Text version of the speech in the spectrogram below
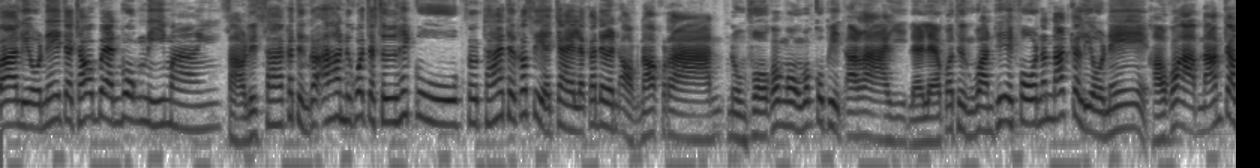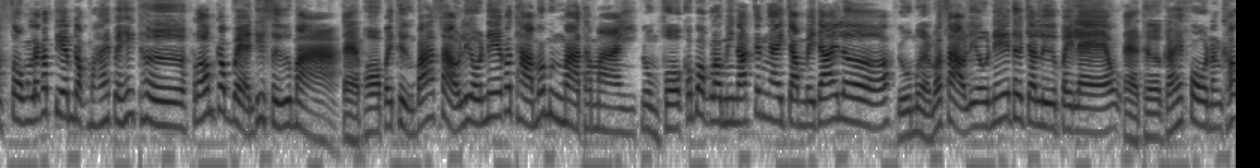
ว่าเลโอเน่จะชอบแหวนวงนี้ไหม สาวลิซ่าก็ถึงก็อ้าวนึกว่าจะซื้อให้กู สุดท้ายเธอก็เสียใจแล้วก็เดินออกนอกร้าน หนุ่มโฟก็งงว่ากูผิดอะไร และแล้วก็ถึงวันที่ไอ้โฟนั้นนัดกับเลโอเน่เขาก็อาบน้ำจัดทรงแล้วก็เตรียมดอกไม้ไปให้เธอ พร้อมกับแหวนที่ซื้อมา แต่พอไปถึงบ้านสาวเลโอเน่ก็ถามว่ามึงมาทำไม หนุ่มโฟก็บอกเรามีนัดกันไงจำไม่ได้เลยดูเหมือนว่าสาวเลโอเน่เธอจะลืมไปแล้ว แต่เธอก็ให้โฟนั้นเข้า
